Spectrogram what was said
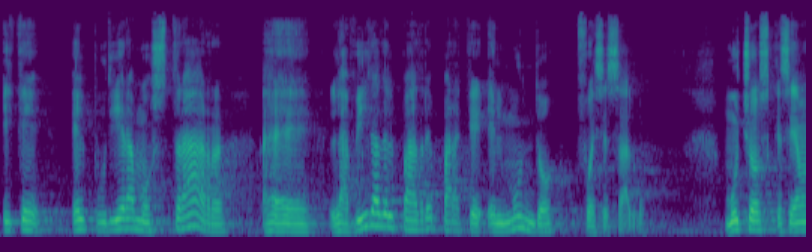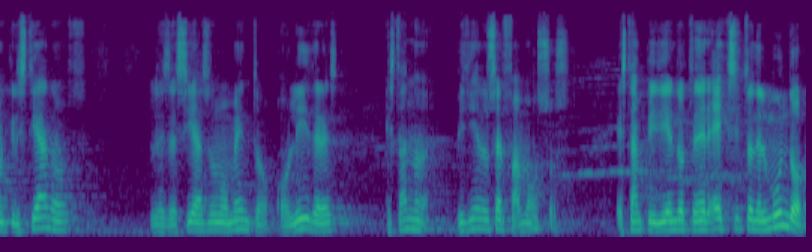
y que él pudiera mostrar eh, la vida del Padre para que el mundo fuese salvo. Muchos que se llaman cristianos, les decía hace un momento, o líderes, están pidiendo ser famosos, están pidiendo tener éxito en el mundo,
